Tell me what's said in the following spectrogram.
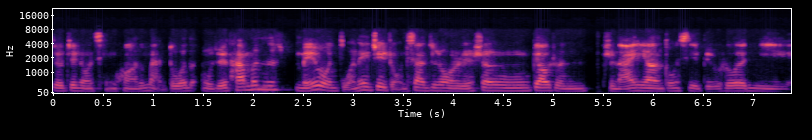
就这种情况都蛮多的，我觉得他们没有国内这种像这种人生标准指南一样的东西。比如说你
